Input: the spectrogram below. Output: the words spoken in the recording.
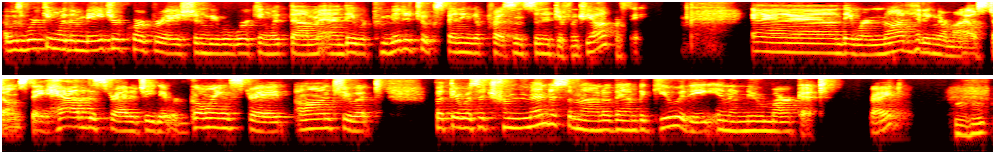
I was working with a major corporation. We were working with them, and they were committed to expanding their presence in a different geography. And they were not hitting their milestones. They had the strategy, they were going straight onto it, but there was a tremendous amount of ambiguity in a new market, right? Mm-hmm.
